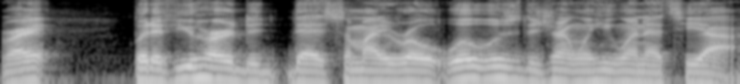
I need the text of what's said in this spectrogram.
right? But if you heard the, that somebody wrote, what was the drink when he went at T.I.?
